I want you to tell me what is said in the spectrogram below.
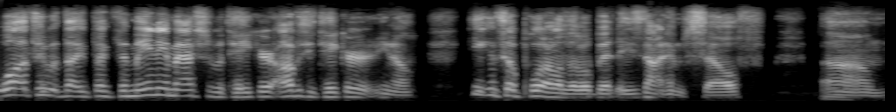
well, I'll tell you, like, like the Mania matches with Taker. Obviously, Taker, you know, he can still pull out a little bit. He's not himself. Um,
